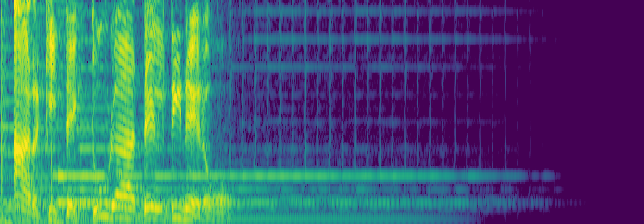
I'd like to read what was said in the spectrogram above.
Arquitectura del Dinero.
